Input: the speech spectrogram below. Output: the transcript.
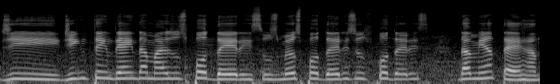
de, de entender ainda mais os poderes, os meus poderes e os poderes da minha terra.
